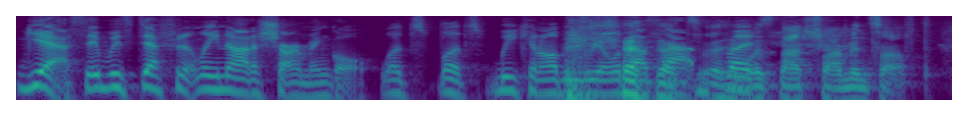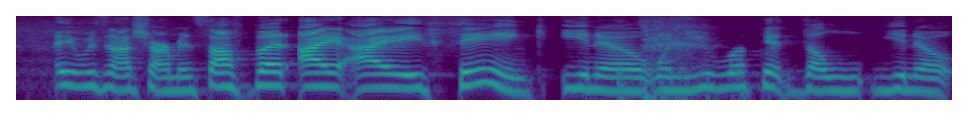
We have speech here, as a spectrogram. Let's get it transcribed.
yes it was definitely not a charmin goal let's let's we can all be real about that but it was not Charmin soft. it was not Charmin soft, but I I think you know when you look at the you know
